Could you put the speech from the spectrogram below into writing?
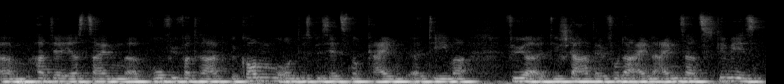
Ähm, hat ja erst seinen äh, Profivertrag bekommen und ist bis jetzt noch kein Thema für die Startelf oder einen Einsatz gewesen.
